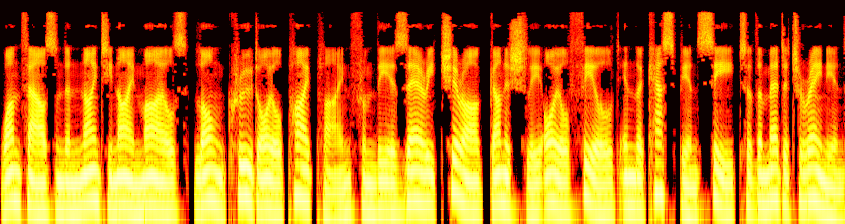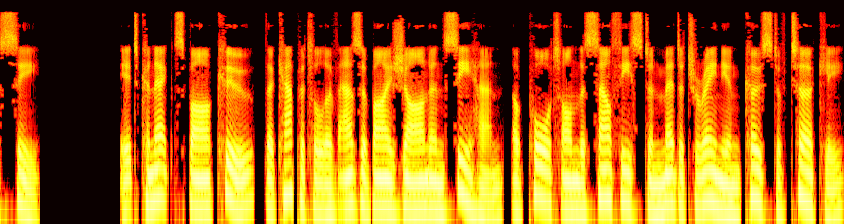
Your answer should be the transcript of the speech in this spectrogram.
1099 miles long crude oil pipeline from the Azeri Chirag Guneshli oil field in the Caspian Sea to the Mediterranean Sea. It connects Baku, the capital of Azerbaijan and Ceyhan, a port on the southeastern Mediterranean coast of Turkey,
